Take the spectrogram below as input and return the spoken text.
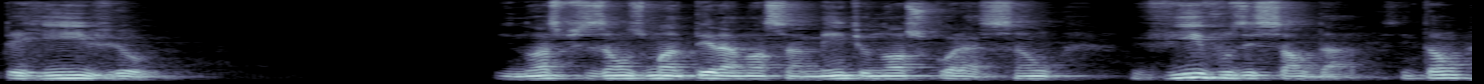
terrível e nós precisamos manter a nossa mente o nosso coração vivos e saudáveis. Então,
